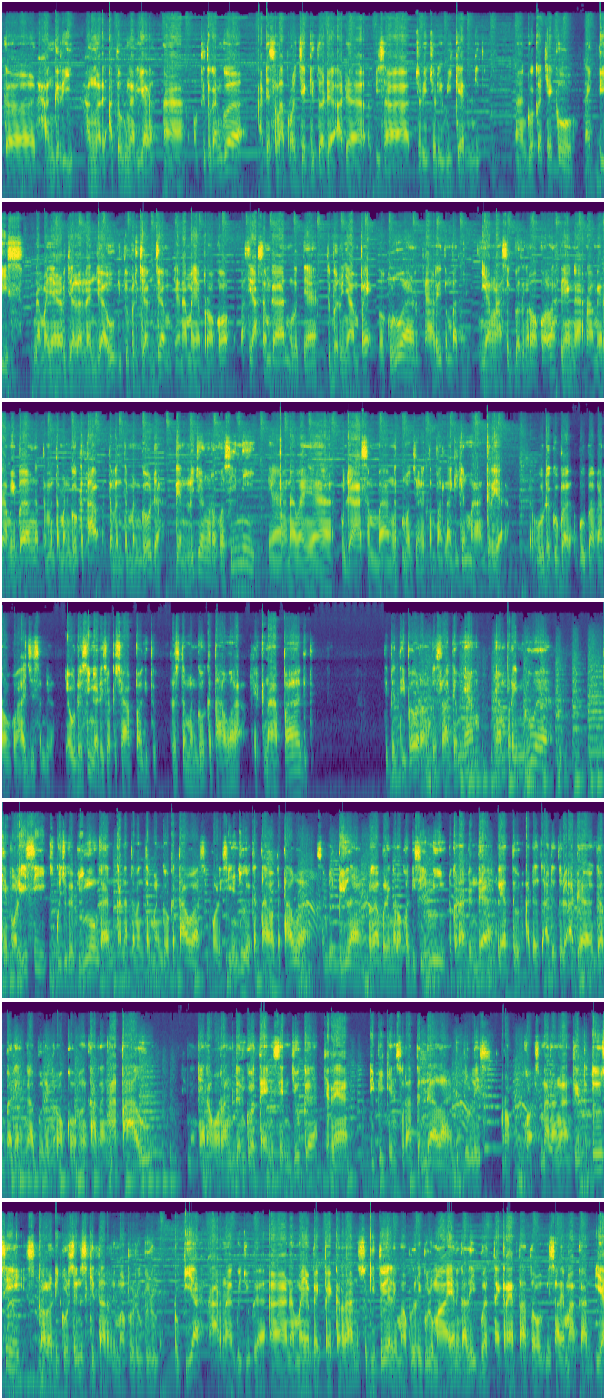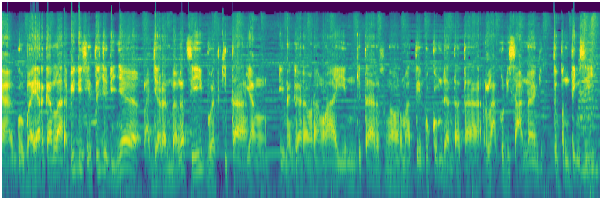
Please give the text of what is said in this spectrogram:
ke Hungary, Hungary atau Hungaria. Nah, waktu itu kan gue ada salah project gitu, ada ada bisa curi-curi weekend gitu. Nah, gue ke Ceko naik bis, namanya perjalanan jauh gitu berjam-jam. Ya namanya perokok pasti asam kan mulutnya. Itu baru nyampe, gue keluar cari tempat yang asik buat ngerokok lah. Ya nggak rame-rame banget. Teman-teman gue ketawa, teman-teman gue udah, Den lu jangan ngerokok sini. Ya namanya udah asem banget, mau cari tempat lagi kan mager ya. Ya udah gue ba gue bakar rokok aja sambil. Ya udah sih nggak ada siapa-siapa gitu. Terus teman gue ketawa, kira kenapa gitu. Tiba-tiba orang berseragam nyam nyamperin gue kayak polisi gue juga bingung kan karena teman-teman gue ketawa. Si polisinya juga ketawa-ketawa sambil bilang lo boleh ngerokok di sini lo kena denda. Lihat tuh ada ada tuh ada gambar yang nggak boleh ngerokok karena nggak tahu. Negara orang dan gue tensin juga. Akhirnya dibikin surat denda lah ditulis rokok sembarangan. Itu tuh sih kalau di kursin sekitar 50 ribu rupiah karena gue juga eh, namanya backpackeran segitu ya 50 ribu lumayan kali buat naik kereta atau misalnya makan. Ya gue bayarkan lah. Tapi di situ jadinya pelajaran banget sih buat kita yang di negara orang lain. Kita harus menghormati hukum dan tata laku di sana gitu. Itu penting sih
